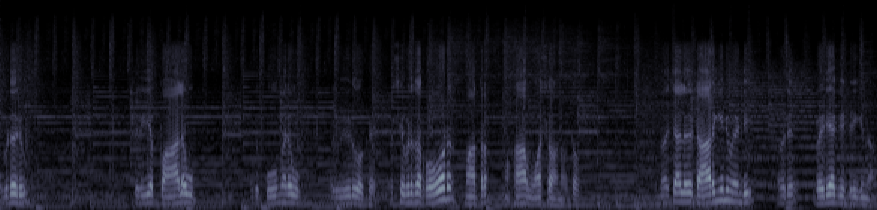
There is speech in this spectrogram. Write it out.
ഇവിടെ ഒരു ചെറിയ പാലവും ഒരു പൂമരവും ഒരു വീടുമൊക്കെ. പക്ഷേ ഇവിടുത്തെ റോഡ് മാത്രം മഹാമോശമാണ് കേട്ടോ. എന്ന് വെച്ചാൽ ടാറിങ്ങിന് വേണ്ടി അവർ റെഡിയാക്കി ഇട്ടിരിക്കുന്നതാണ്.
